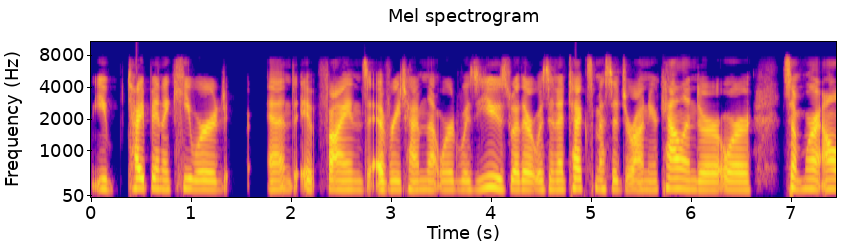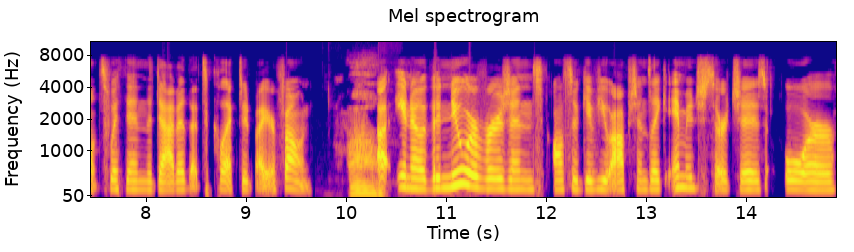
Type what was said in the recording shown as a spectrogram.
you type in a keyword and it finds every time that word was used, whether it was in a text message or on your calendar or somewhere else within the data that's collected by your phone. Wow. Uh, you know, the newer versions also give you options like image searches or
